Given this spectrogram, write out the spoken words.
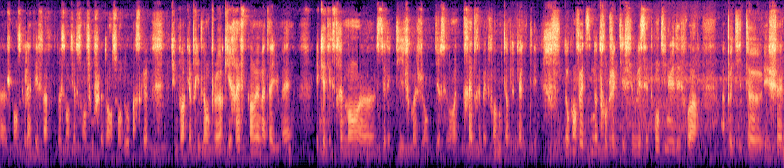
Euh, je pense que la DEFA doit sentir son souffle dans son dos parce que c'est une foire qui a pris de l'ampleur, qui reste quand même à taille humaine et qui est extrêmement euh, sélective. Quoi. J'ai dire, c'est vraiment une très très belle foire en termes de qualité. Donc en fait, notre objectif, si vous voulez, c'est de continuer des foires à petite euh, échelle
